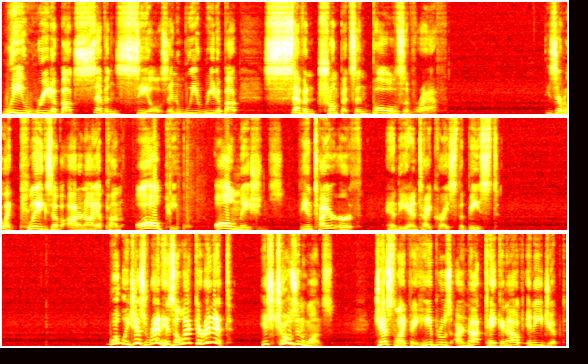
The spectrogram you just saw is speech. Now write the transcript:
we read about seven seals and we read about seven trumpets and bowls of wrath. These are like plagues of Adonai upon all people, all nations, the entire earth, and the Antichrist, the beast. What we just read, his elect are in it, his chosen ones. Just like the Hebrews are not taken out in Egypt,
